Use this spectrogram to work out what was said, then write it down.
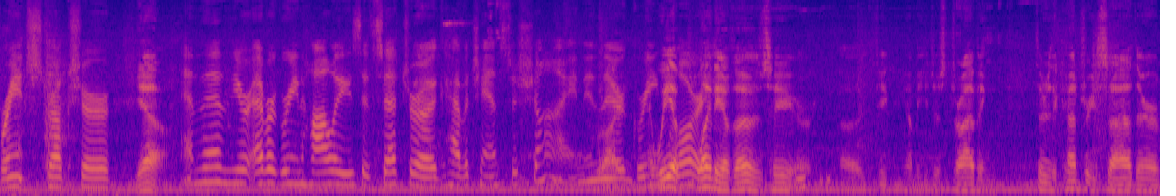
branch structure, Yeah. and then your evergreen hollies, etc., have a chance to shine in their green and we have plenty of those here. Uh, if you, I mean, you're just driving through the countryside. Their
